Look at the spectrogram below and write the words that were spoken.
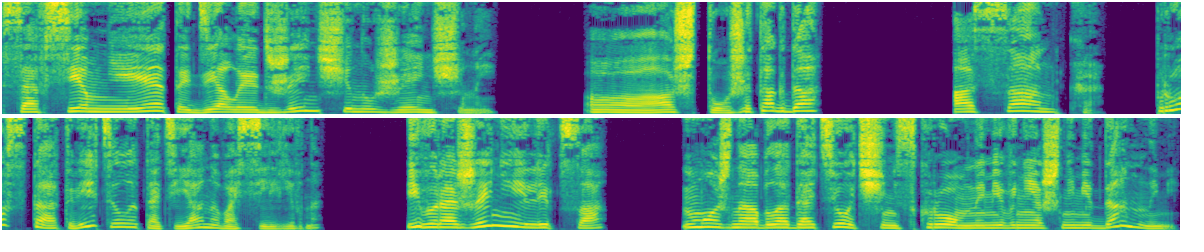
Совсем не это делает женщину женщиной. «А что же тогда?» «Осанка», — просто ответила Татьяна Васильевна. «И выражение лица. Можно обладать очень скромными внешними данными,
